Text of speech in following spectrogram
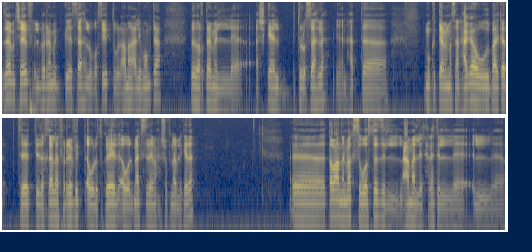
زي ما أنت شايف البرنامج سهل وبسيط والعمل عليه ممتع. تقدر تعمل أشكال بطرق سهلة يعني حتى ممكن تعمل مثلا حاجة وبعد كده تدخلها في ال Revit أو ال AutoCAD أو ال Max زي ما إحنا شفنا قبل كده. آه، طبعا ال Max هو أستاذ العمل للحاجات ال- ال-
